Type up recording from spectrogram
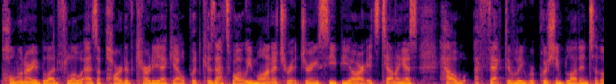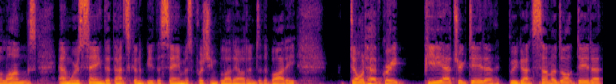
pulmonary blood flow as a part of cardiac output because that's why we monitor it during CPR. It's telling us how effectively we're pushing blood into the lungs. And we're saying that that's going to be the same as pushing blood out into the body. Don't have great pediatric data. We've got some adult data.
